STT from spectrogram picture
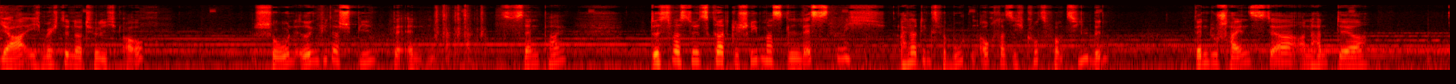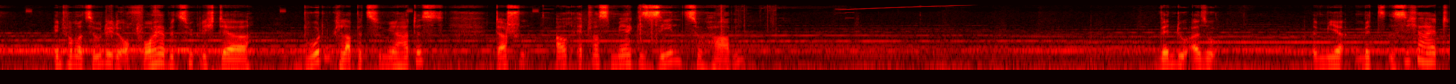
Ja, ich möchte natürlich auch schon irgendwie das Spiel beenden. Senpai. Das, was du jetzt gerade geschrieben hast, lässt mich allerdings vermuten auch, dass ich kurz vorm Ziel bin. Denn du scheinst ja anhand der Informationen, die du auch vorher bezüglich der Bodenklappe zu mir hattest, da schon auch etwas mehr gesehen zu haben. Wenn du also mir mit Sicherheit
